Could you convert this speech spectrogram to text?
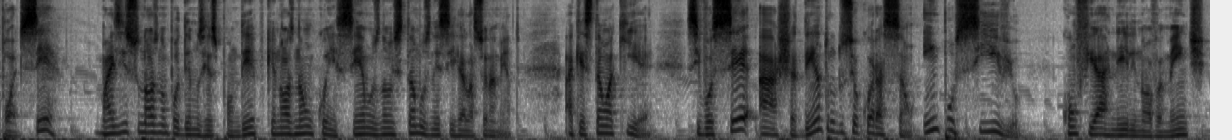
Pode ser, mas isso nós não podemos responder porque nós não conhecemos, não estamos nesse relacionamento. A questão aqui é: se você acha dentro do seu coração impossível confiar nele novamente,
